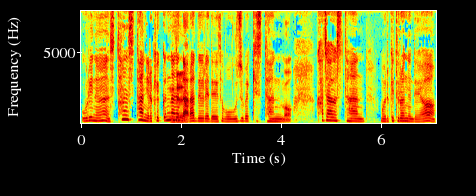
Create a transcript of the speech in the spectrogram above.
우리는 스탄 스탄 이렇게 끝나는 네. 나라들에 대해서 뭐 우즈베키스탄 뭐 카자흐스탄 뭐 이렇게 들었는데요.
